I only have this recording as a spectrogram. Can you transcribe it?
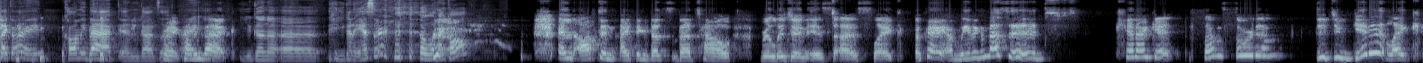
like, all right, call me back, and God's like, right, call right, me back. You gonna uh, you gonna answer when I call? and often I think that's that's how religion is to us. Like, okay, I'm leaving a message. Can I get some sort of did you get it? Like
